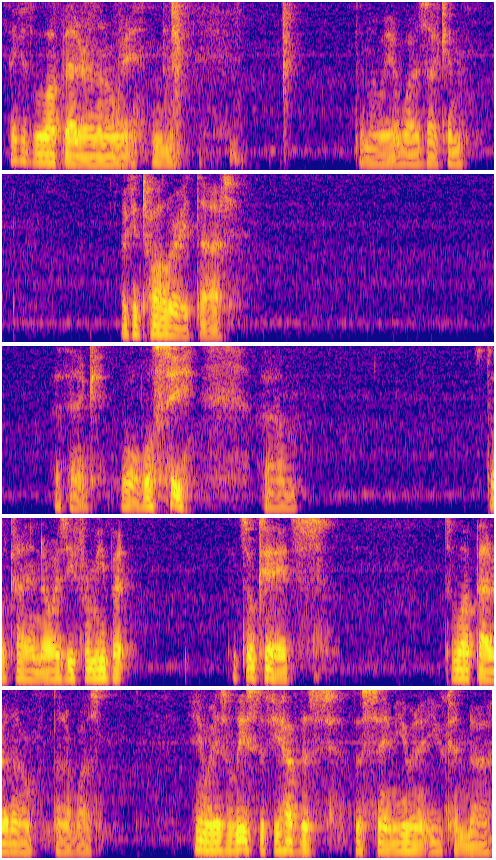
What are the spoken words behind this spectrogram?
think it's a lot better than the way than, the way it was. I can I can tolerate that. I think. Well, we'll see. Um, still kind of noisy for me, but it's okay. It's it's a lot better than than it was. Anyways, at least if you have this this same unit, you can uh,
